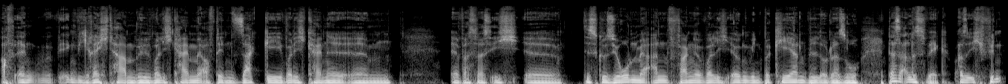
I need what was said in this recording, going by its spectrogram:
auf irgendwie Recht haben will, weil ich keinem mehr auf den Sack gehe, weil ich keine ähm, äh, was weiß ich, äh, Diskussionen mehr anfange, weil ich irgendwen bekehren will oder so. Das ist alles weg. Also ich finde,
